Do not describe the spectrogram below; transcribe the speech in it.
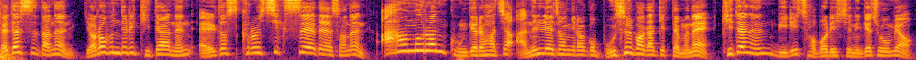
베데스다는 여러분들이 기대하는 엘더스크롤 6에 대해서는 아무런 공개를 하지 않을 예정이라고 못을 박았기 때문에 기대는 미리 저버리시는 게 좋으며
